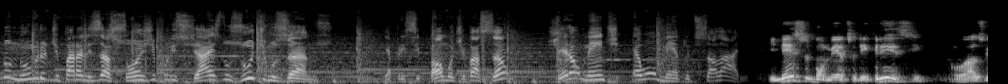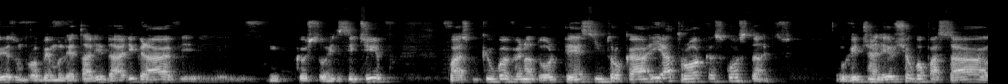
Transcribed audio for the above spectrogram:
no número de paralisações de policiais nos últimos anos. E a principal motivação, geralmente, é o aumento de salário. E nesses momentos de crise, ou às vezes um problema de letalidade grave, questões desse tipo, faz com que o governador pense em trocar e há trocas constantes. O Rio de Janeiro chegou a passar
